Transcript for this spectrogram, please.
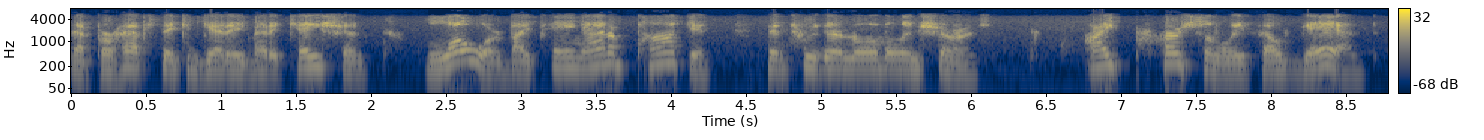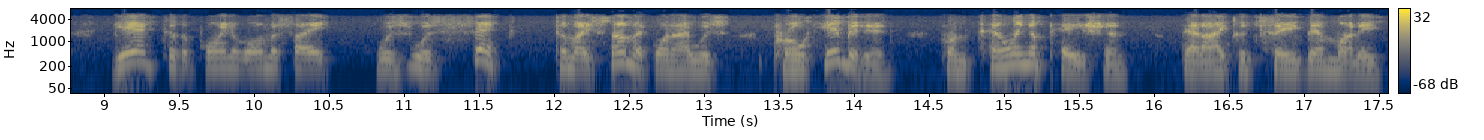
that perhaps they could get a medication lower by paying out of pocket than through their normal insurance. I personally felt gagged, gagged to the point of almost I was, was sick to my stomach when I was prohibited from telling a patient that I could save them money,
